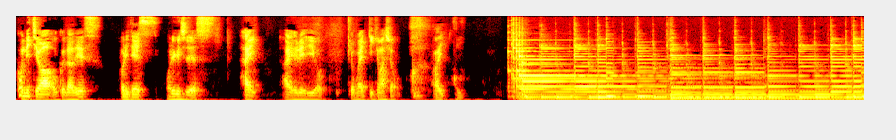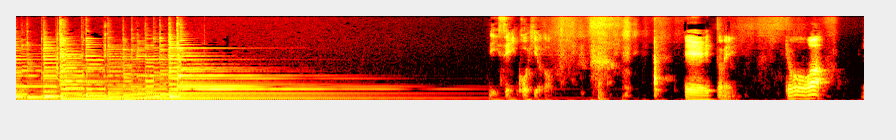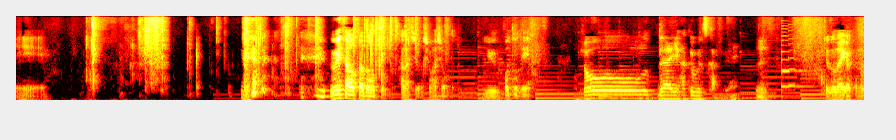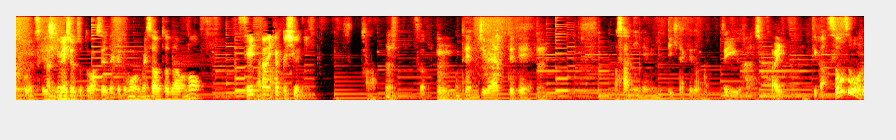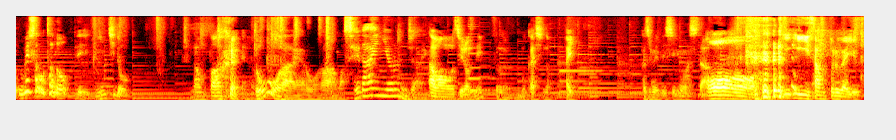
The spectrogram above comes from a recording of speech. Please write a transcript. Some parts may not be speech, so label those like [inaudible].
こんにちは、奥田です。堀です。森口です。はい。アイルレディを今日もやっていきましょう。はい。一斉にコーヒーを飲む。えーっとね、今日は、えー、梅沢忠夫と話をしましょうということで、京大博物館でね、京都大学の博物正館式名称ちょっと忘れたけども、梅沢忠夫の生誕100周年。かな？うん、そう。うん。展示がやってて、うんまあ、3人で見に行ってきたけど、という話。はい。てか、そもそも梅沢忠夫って認知度何パーぐらいなの？どうなんやろうな、まあ、世代によるんじゃないかあ、まあもちろんね、その昔の。はい。初めて知りました。おー、[laughs] いいサンプルがいる。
